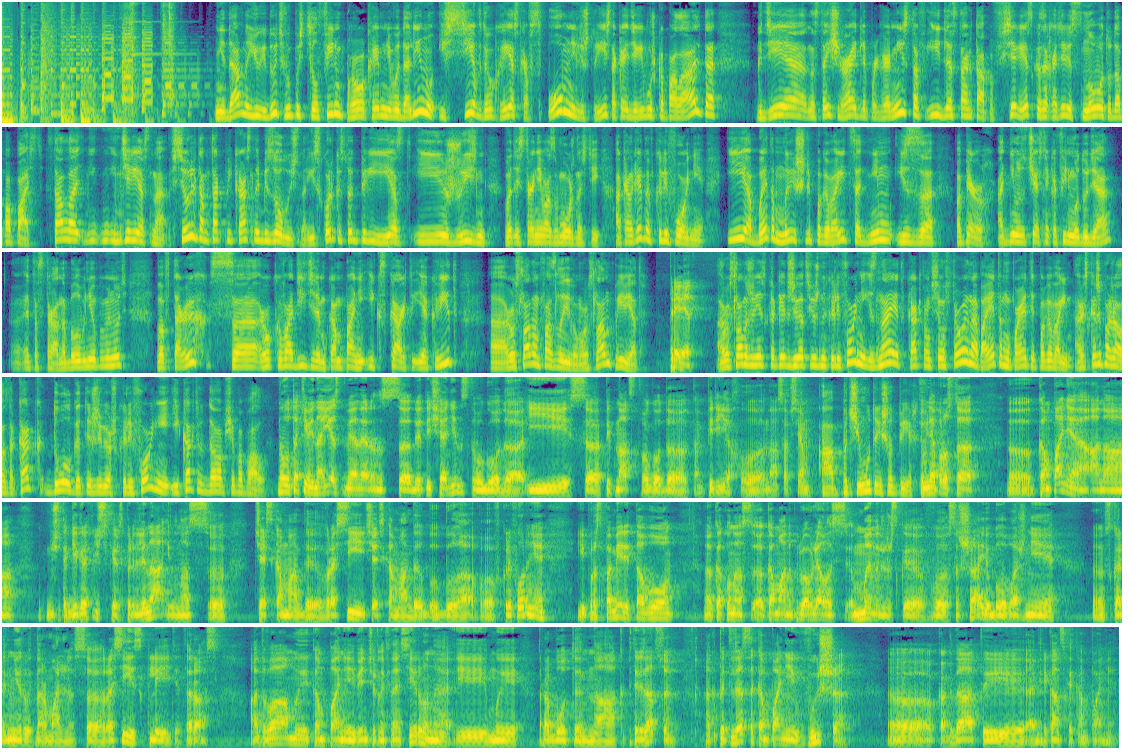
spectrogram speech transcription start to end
Недавно Юрий Дудь выпустил фильм про Кремниевую долину, и все вдруг резко вспомнили, что есть такая деревушка Пала-Альта, где настоящий рай для программистов и для стартапов. Все резко захотели снова туда попасть. Стало интересно, все ли там так прекрасно и безоблачно, и сколько стоит переезд, и жизнь в этой стране возможностей, а конкретно в Калифорнии. И об этом мы решили поговорить с одним из, во-первых, одним из участников фильма «Дудя», это странно было бы не упомянуть. Во-вторых, с руководителем компаний X-Card и э, Русланом Фазлыевым. Руслан, привет. Привет. А Руслан уже несколько лет живет в Южной Калифорнии и знает, как там все устроено, поэтому про это и поговорим. А расскажи, пожалуйста, как долго ты живешь в Калифорнии и как ты туда вообще попал? Ну, такими наездами я, наверное, с 2011 года и с 2015 года там переехал на совсем. А почему ты решил переехать? У меня просто э, компания, она значит, географически распределена, и у нас э, часть команды в России, часть команды была в Калифорнии. И просто по мере того, как у нас э, команда прибавлялась менеджерская в США, ее было важнее э, скоординировать нормально с Россией, склеить это раз. А два, мы компания венчурно финансированная, и мы работаем на капитализацию. А капитализация компании выше, когда ты американская компания.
